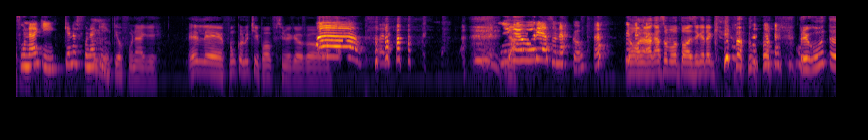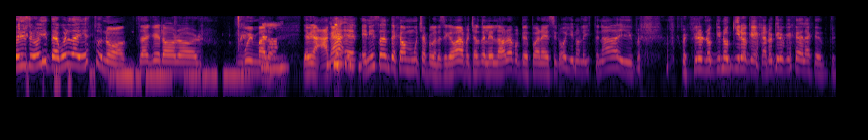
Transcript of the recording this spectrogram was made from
Funaki. ¿Quién es Funaki? tío Funaki. El de Funko Lucha y Pop, si no me equivoco. ¡Ah! Mi memoria es un asco. No, no, acá somos todos, así que aquí pregunta, dice, oye, ¿te acuerdas de esto? No, o sea que no, no, muy malo. Ya mira, acá en, Instagram dejamos muchas preguntas, así que voy a aprovechar de leerla ahora porque después van a decir, oye, no leíste nada y prefiero, no, no quiero queja, no quiero queja de la gente.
